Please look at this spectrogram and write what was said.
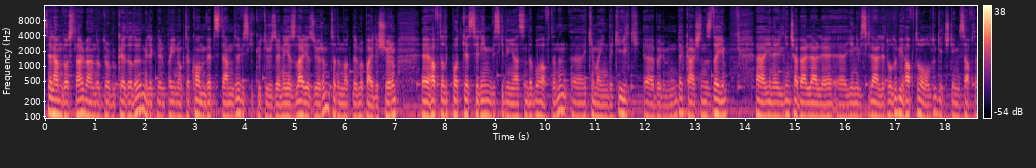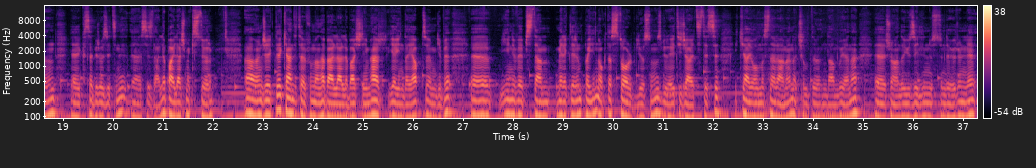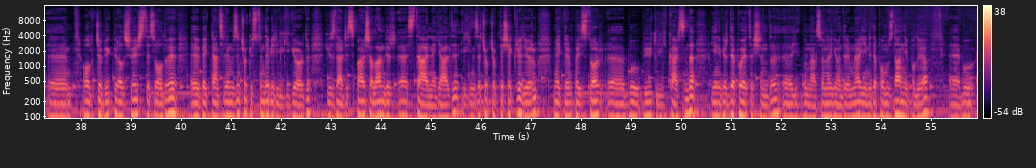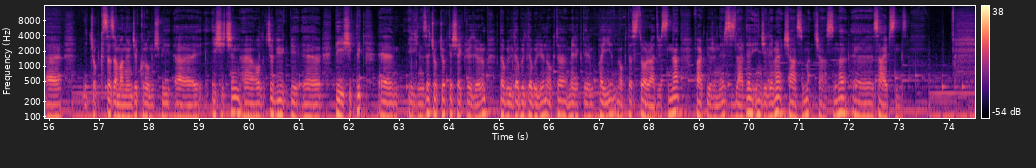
Selam dostlar, ben Doktor Burkay Adalı. Meleklerinpayı.com web sitemde viski kültürü üzerine yazılar yazıyorum. Tadım notlarımı paylaşıyorum. E, haftalık podcast serim Viski Dünyası'nda bu haftanın e, Ekim ayındaki ilk e, bölümünde karşınızdayım. E, yine ilginç haberlerle, e, yeni viskilerle dolu bir hafta oldu. Geçtiğimiz haftanın e, kısa bir özetini e, sizlerle paylaşmak istiyorum. E, öncelikle kendi tarafımdan haberlerle başlayayım. Her yayında yaptığım gibi yeni web sitem meleklerinpayı.store biliyorsunuz bir e-ticaret sitesi. iki ay olmasına rağmen açıldığından bu yana şu anda 150'nin üstünde ürünle oldukça büyük bir alışveriş sitesi oldu ve beklentilerimizin çok üstünde bir ilgi gördü. Yüzlerce sipariş alan bir e, site haline geldi. İlginize çok çok teşekkür ediyorum. Meleklerin Payı Store e, bu büyük ilgi karşısında yeni bir depoya taşındı. E, bundan sonra gönderimler yeni depomuzdan yapılıyor. E, bu e, çok kısa zaman önce kurulmuş bir e, iş için e, oldukça büyük bir e, değişiklik. E, ilginize çok çok teşekkür ediyorum. www.meleklerinpayı.store adresinden farklı ürünleri sizler de inceleme şansıma, şansına e, sahipsiniz.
